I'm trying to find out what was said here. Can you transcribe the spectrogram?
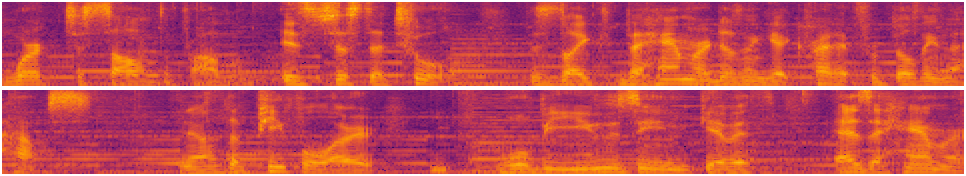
work to solve the problem. It's just a tool. It's like the hammer doesn't get credit for building the house. You know, the people are will be using Giveth as a hammer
